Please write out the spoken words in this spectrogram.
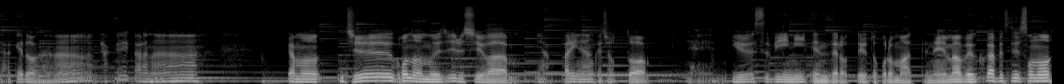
だけどな、高いからな。しかも、15の無印は、やっぱりなんかちょっと、USB2.0 っていうところもあってね、まあ僕は別にその、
